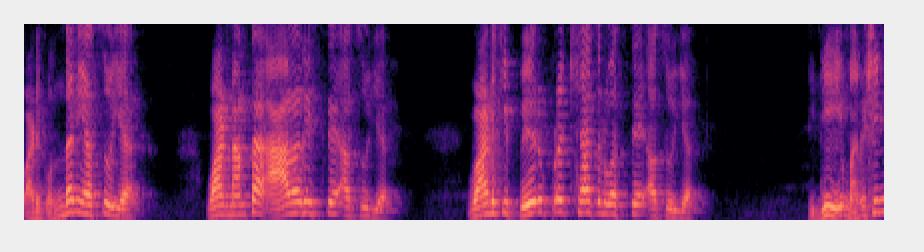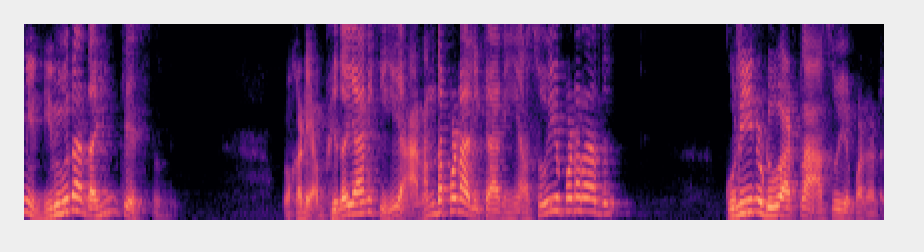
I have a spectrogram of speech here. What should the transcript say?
వాడికి ఉందని అసూయ. వాడినంతా ఆదరిస్తే అసూయ. వాడికి పేరు ప్రఖ్యాతులు వస్తే అసూయ. ఇది మనిషిని నిలువున దహించేస్తుంది. ఒకడి అభ్యుదయానికి ఆనందపడాలి కానీ అసూయపడరాదు. కులీనుడు అట్లా అసూయపడడు.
